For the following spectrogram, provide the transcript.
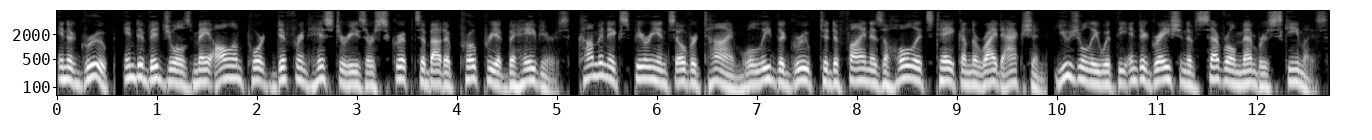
In a group, individuals may all import different histories or scripts about appropriate behaviors. Common experience over time will lead the group to define as a whole its take on the right action, usually with the integration of several members' schemas.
